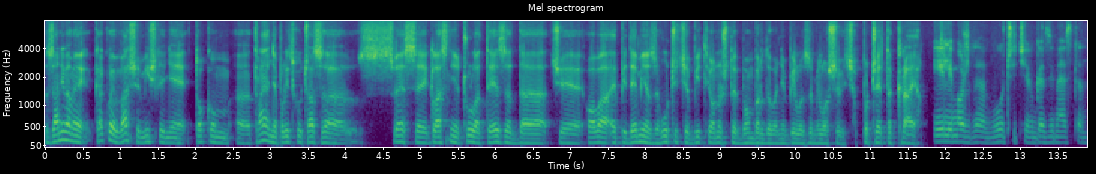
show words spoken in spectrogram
zanima me kako je vaše mišljenje tokom uh, trajanja političkog časa sve se glasnije čula teza da će ova epidemija za Vučića biti ono što je bombardovanje bilo za Miloševića, početak kraja. Ili možda Vučićev gazimestan.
